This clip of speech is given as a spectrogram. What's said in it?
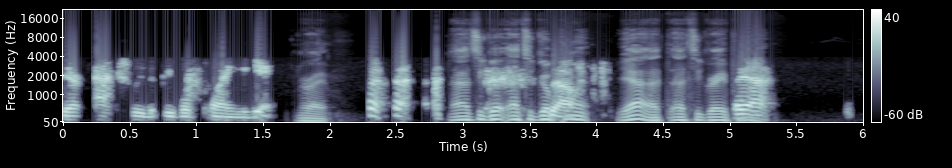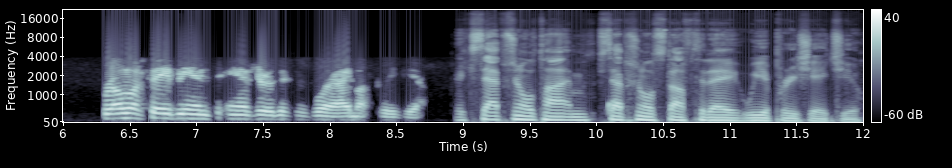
they're actually the people playing the game. Right. That's a good that's a good so, point. Yeah that, that's a great point. yeah. Romo sapiens andrew this is where i must leave you. Exceptional time exceptional stuff today. We appreciate you.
